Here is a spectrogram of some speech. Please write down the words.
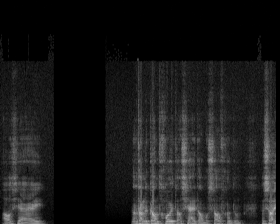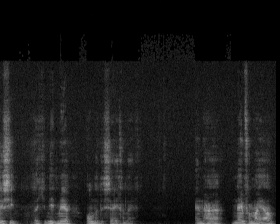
als jij dat aan de kant gooit, als jij het allemaal zelf gaat doen, dan zal je zien dat je niet meer onder de zegen leeft. En hij, neem van mij aan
